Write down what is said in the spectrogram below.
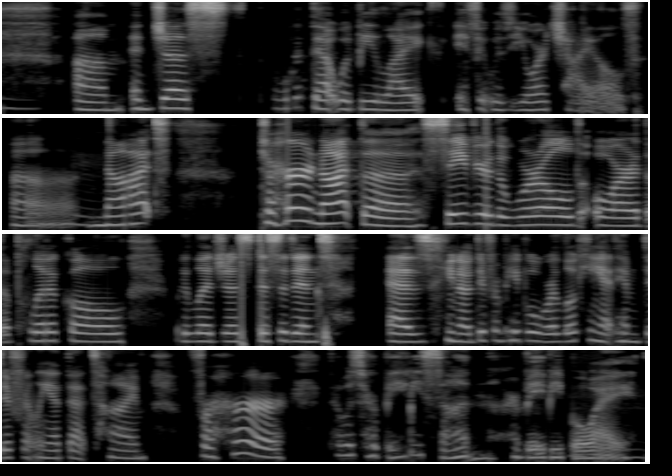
Mm. Um, and just what that would be like if it was your child. Uh, mm. Not to her, not the savior of the world or the political, religious dissident, as you know, different people were looking at him differently at that time. For her, that was her baby son, her baby boy. Mm.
